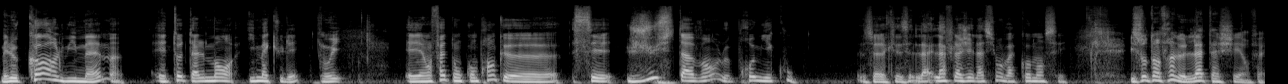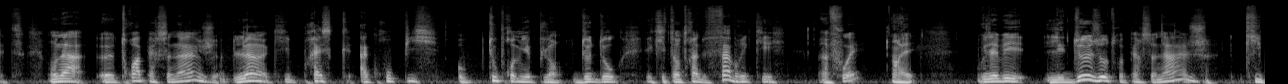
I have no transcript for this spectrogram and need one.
Mais le corps lui-même est totalement immaculé. Oui. Et en fait, on comprend que c'est juste avant le premier coup. La, la flagellation va commencer. Ils sont en train de l'attacher, en fait. On a euh, trois personnages, l'un qui est presque accroupi au tout premier plan, de dos, et qui est en train de fabriquer un fouet. Ouais. Vous avez les deux autres personnages, qui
